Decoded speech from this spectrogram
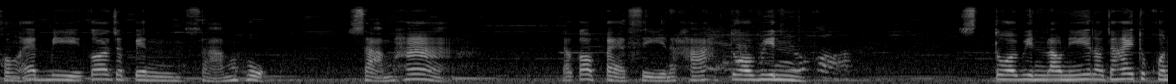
ของแอดบีก็จะเป็น 36 35 แล้วก็ 84 นะคะ ตัววิน ตัววินเหล่านี้เราจะให้ทุกคน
